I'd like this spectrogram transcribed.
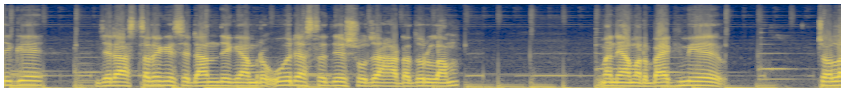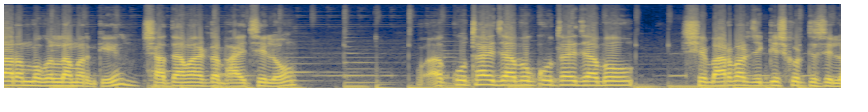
দিকে, যে রাস্তাটা গেছে ডান দিকে, আমরা ওই রাস্তা দিয়ে সোজা হাঁটা ধরলাম। মানে আমার বাইক নিয়ে চলা আরম্ভ করলাম আর কি। সাথে আমার একটা ভাই ছিল। কোথায় যাব কোথায় যাব, সে বারবার জিজ্ঞেস করতেছিল।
